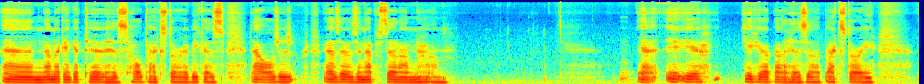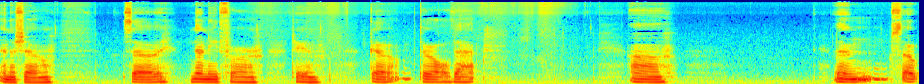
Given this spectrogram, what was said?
and I'm not going to get to his whole backstory because that will just, as there was an episode on, um, yeah, you, you, you hear about his uh, backstory in the show. So no need for to go through all that. Uh, and so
